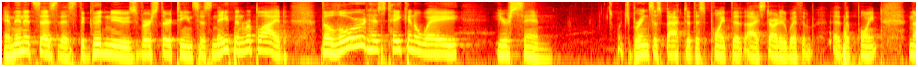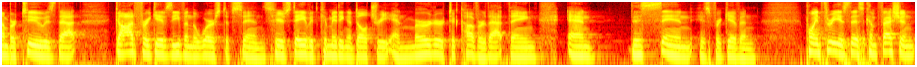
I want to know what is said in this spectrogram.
And then it says this the good news, verse 13 says, Nathan replied, The Lord has taken away your sin which brings us back to this point that I started with. Uh, the point number two is that God forgives even the worst of sins. Here's David committing adultery and murder to cover that thing, and this sin is forgiven. Point three is this confession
